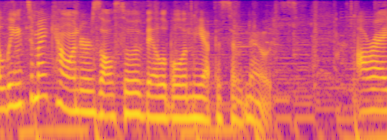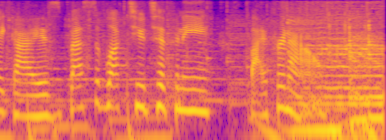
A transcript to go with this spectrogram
A link to my calendar is also available in the episode notes. All right, guys, best of luck to you, Tiffany. Bye for now.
